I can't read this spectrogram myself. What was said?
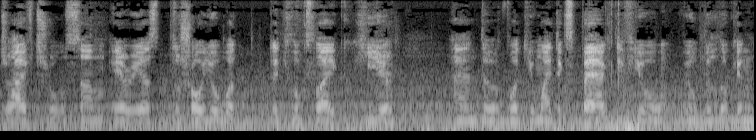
drive through some areas to show you what it looks like here and uh, what you might expect if you will be looking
